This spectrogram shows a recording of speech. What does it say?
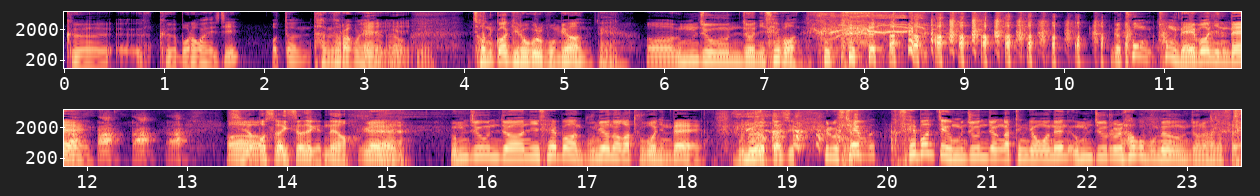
그, 그, 뭐라고 해야 되지? 어떤 단서라고 해야 예, 될까요? 예, 예. 전과 기록을 보면, 네. 어, 음주운전이 세 번 그러니까 총, 총 네 번인데 어, 시야 버스가 있어야 되겠네요. 예. 음주운전이 세 번 무면허가 두 번인데 무면허까지. 그리고 세, 세 번째 음주운전 같은 경우는 음주를 하고 무면허 운전을 하셨어요.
